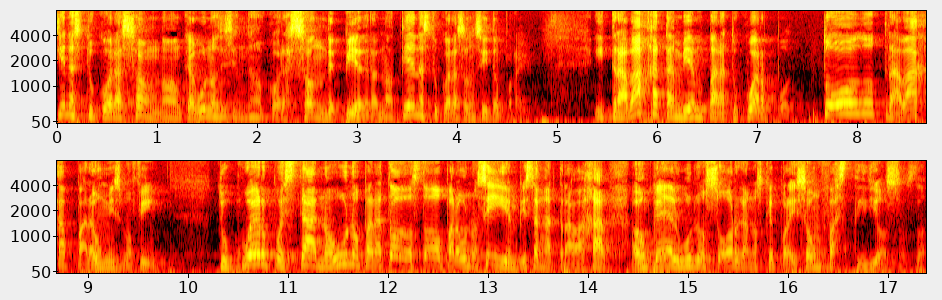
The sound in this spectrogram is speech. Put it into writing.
tienes tu corazón, ¿no? Aunque algunos dicen, no, corazón de piedra, no, tienes tu corazoncito por ahí. Y trabaja también para tu cuerpo. Todo trabaja para un mismo fin. Tu cuerpo está, no uno para todos, todo para uno. Sí, empiezan a trabajar, aunque hay algunos órganos que por ahí son fastidiosos, ¿no?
